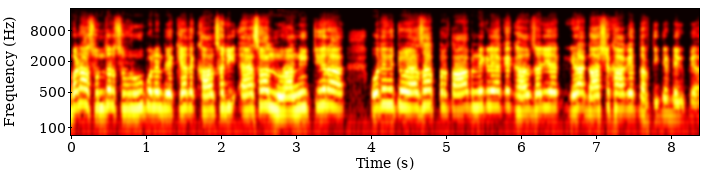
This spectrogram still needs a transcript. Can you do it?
ਬੜਾ ਸੁੰਦਰ ਸਰੂਪ ਉਹਨੇ ਦੇਖਿਆ ਤੇ ਖਾਲਸਾ ਜੀ ਐਸਾ ਨੂਰਾਨੀ ਚਿਹਰਾ, ਉਹਦੇ ਵਿੱਚੋਂ ਐਸਾ ਪ੍ਰਤਾਪ ਨਿਕਲਿਆ ਕਿ ਖਾਲਸਾ ਜੀ ਜਿਹੜਾ ਗਸ਼ ਖਾ ਕੇ ਧਰਤੀ ਤੇ ਡਿੱਗ ਪਿਆ।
